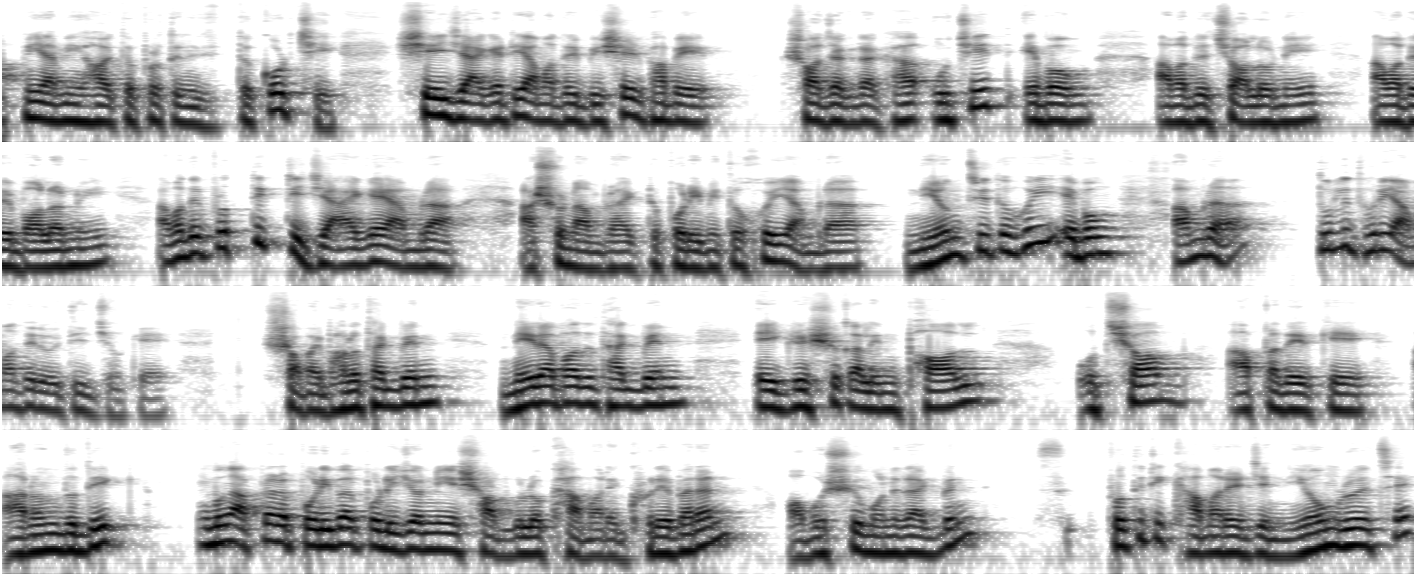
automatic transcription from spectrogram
আপনি, আমি হয়তো প্রতিনিধিত্ব করছি। সেই জায়গাটি আমাদের বিশেষভাবে সজাগ রাখা উচিত এবং আমাদের চলনে, আমাদের বলনে, আমাদের প্রত্যেকটি জায়গায় আমরা আসুন, আমরা একটু পরিমিত হই, আমরা নিয়ন্ত্রিত হই এবং আমরা তুলে ধরি আমাদের ঐতিহ্যকে। সবাই ভালো থাকবেন, নিরাপদে থাকবেন। এই গ্রীষ্মকালীন ফল, উৎসব আপনাদেরকে আনন্দ দিক এবং আপনারা পরিবার, পরিজন নিয়ে সবগুলো খামারে ঘুরে বেড়ান। অবশ্যই মনে রাখবেন, প্রতিটি খামারের যে নিয়ম রয়েছে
